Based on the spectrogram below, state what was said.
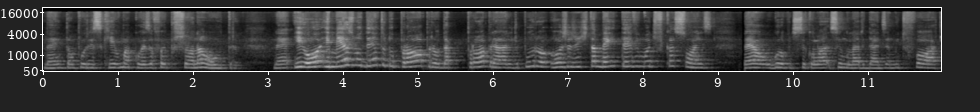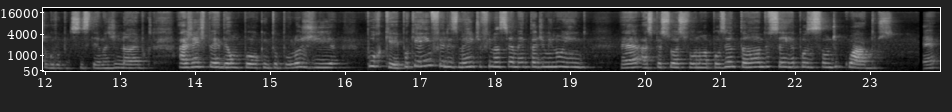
né? então por isso que uma coisa foi puxando a outra. Né? E, e mesmo dentro do próprio da própria área de puro, hoje a gente também teve modificações. Né? O grupo de singularidades é muito forte, o grupo de sistemas dinâmicos. A gente perdeu um pouco em topologia. Por quê? Porque, infelizmente, o financiamento está diminuindo. Né? As pessoas foram aposentando sem reposição de quadros. Né?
